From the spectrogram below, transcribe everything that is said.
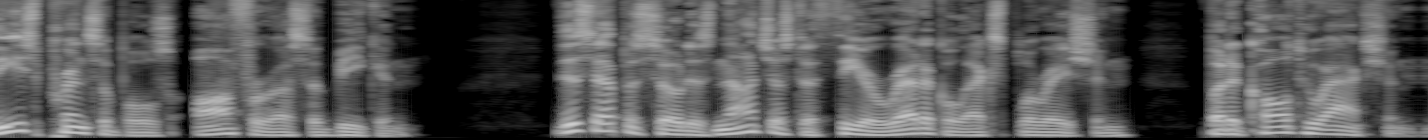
these principles offer us a beacon. This episode is not just a theoretical exploration, but a call to action.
